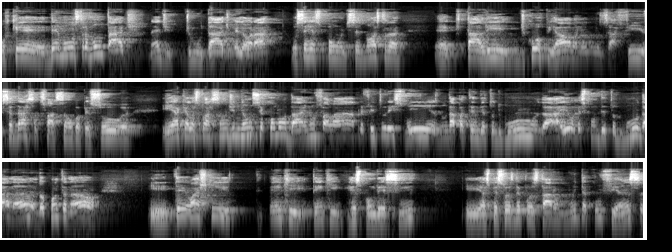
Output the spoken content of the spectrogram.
porque demonstra vontade né, de, de mudar, de melhorar. Você responde, você mostra é, que está ali de corpo e alma no, no desafio, você dá satisfação para a pessoa. E é aquela situação de não se acomodar e não falar, ah, a prefeitura é isso mesmo, não dá para atender todo mundo, ah, eu responder todo mundo, ah, não, não dou conta não. E eu acho que tem que, tem que responder sim. E as pessoas depositaram muita confiança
